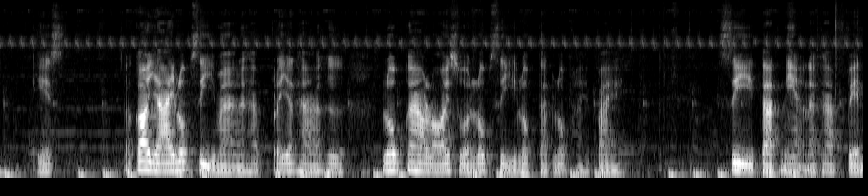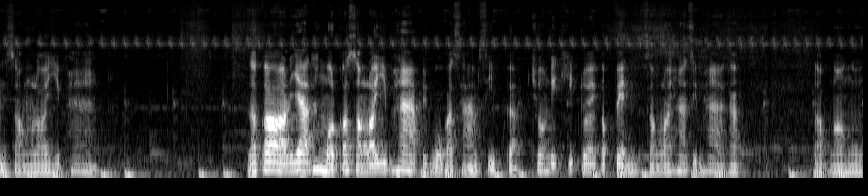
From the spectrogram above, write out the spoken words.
4 s แล้วก็ย้ายลบ4มานะครับ ระยะทางก็คือลบ900 ส่วนลบ4ลบตัดลบหายไป 4 ตัดเนี่ยนะครับเป็น 225 แล้วก็ระยะทั้งหมดก็ 225 ไปบวกกับ 30 กับช่วงที่คิดด้วยก็เป็น 255 ครับ ตอบงองู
